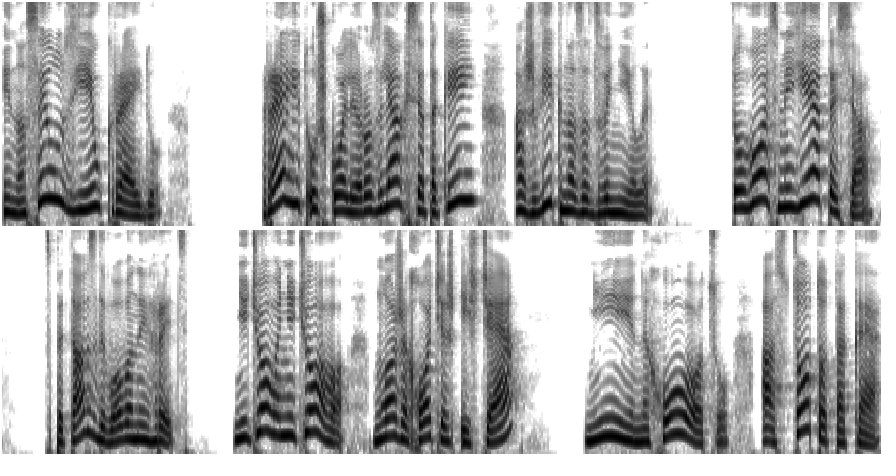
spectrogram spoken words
і на силу з'їв крейду. Регіт у школі розлягся такий, аж вікна задзвеніли. Чого смієтеся? спитав здивований Гриць. Нічого, нічого. Може, хочеш іще? Ні, не хочу. А що то таке?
